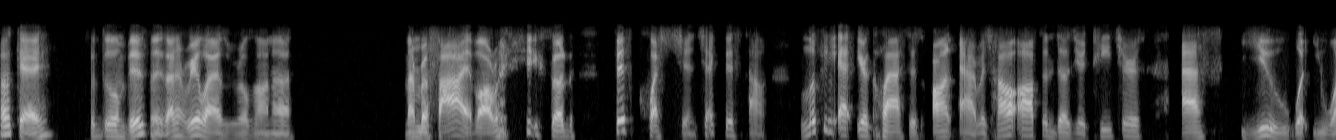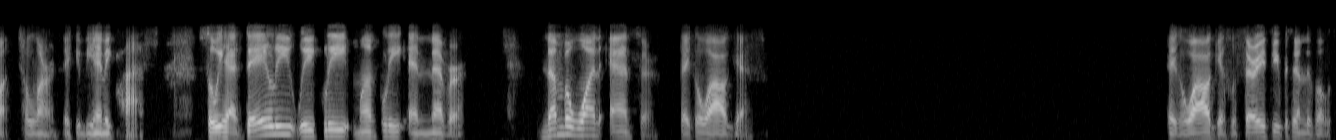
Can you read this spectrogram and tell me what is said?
Okay, we're doing business. I didn't realize we were on a uh, number five already. so, fifth question. Check this out. Looking at your classes on average, how often does your teachers ask you what you want to learn? It could be any class. So we had daily, weekly, monthly, and never. Number one answer Take a wild guess. Take a wild guess with 33% of the votes.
